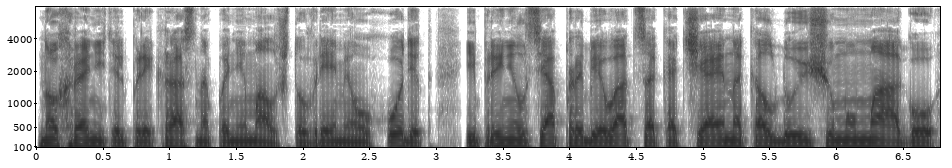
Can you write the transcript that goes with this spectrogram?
но хранитель прекрасно понимал, что время уходит, и принялся пробиваться к отчаянно колдующему магу,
